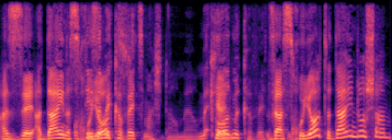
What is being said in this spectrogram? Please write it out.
אז uh, עדיין הזכויות... אותי זה מכווץ מה שאתה אומר, מאוד כן, מכווץ. והזכויות אותי. עדיין לא שם.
